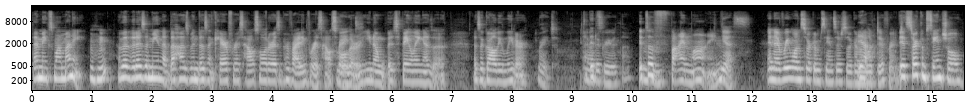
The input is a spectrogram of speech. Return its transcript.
that makes more money. Mm-hmm. But that doesn't mean that the husband doesn't care for his household or isn't providing for his household Right. or you know is failing as a as a godly leader. Right. I would It's- agree with that. It's a fine line. Yes. And everyone's circumstances are going to Yeah. look different. It's circumstantial,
